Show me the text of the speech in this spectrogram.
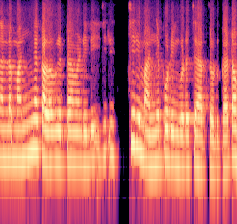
നല്ല മഞ്ഞ കളർ കിട്ടാൻ വേണ്ടിയിട്ട് ഇച്ചിരി മഞ്ഞപ്പൊടിയും കൂടെ ചേർത്ത് കൊടുക്കുക കേട്ടോ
